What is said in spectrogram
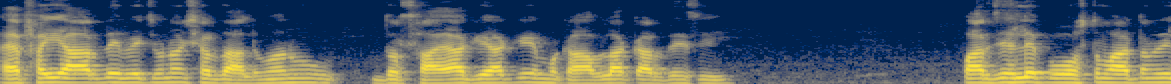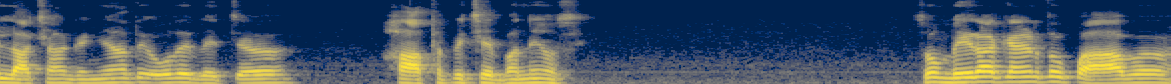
ਐਫ ਆਈ ਆਰ ਦੇ ਵਿੱਚ ਉਹਨਾਂ ਸ਼ਰਧਾਲੂਆਂ ਨੂੰ ਦਰਸਾਇਆ ਗਿਆ ਕਿ ਮੁਕਾਬਲਾ ਕਰਦੇ ਸੀ। ਪਰ ਜਿਸਲੇ ਪੋਸਟਮਾਰਟਮ ਲਈ ਲਾਸ਼ਾਂ ਗਈਆਂ ਤੇ ਉਹਦੇ ਵਿੱਚ ਹੱਥ ਪਿੱਛੇ ਬੰਨੇ ਹੋ ਸੀ। ਸੋ ਮੇਰਾ ਕਹਿਣ ਤੋਂ ਭਾਵ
